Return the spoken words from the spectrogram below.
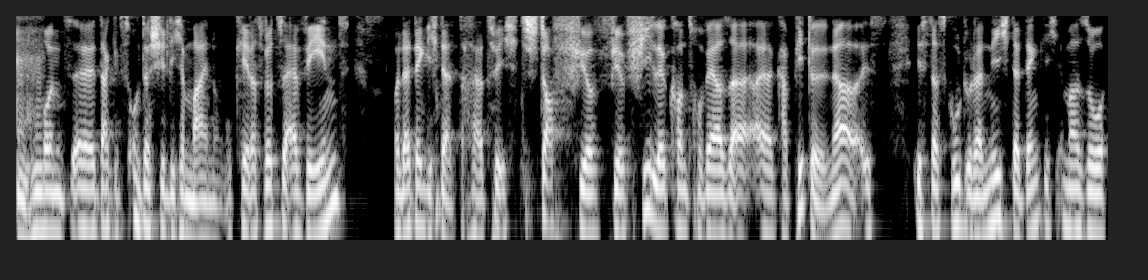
Mhm. Und äh, da gibt es unterschiedliche Meinungen. Okay, das wird so erwähnt. Und da denke ich, das ist natürlich Stoff für, für viele kontroverse äh, Kapitel. Ne? Ist, ist das gut oder nicht? Da denke ich immer so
